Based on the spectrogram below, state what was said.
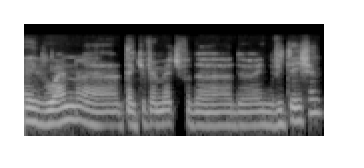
Hi everyone, uh, thank you very much for the, the invitation.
